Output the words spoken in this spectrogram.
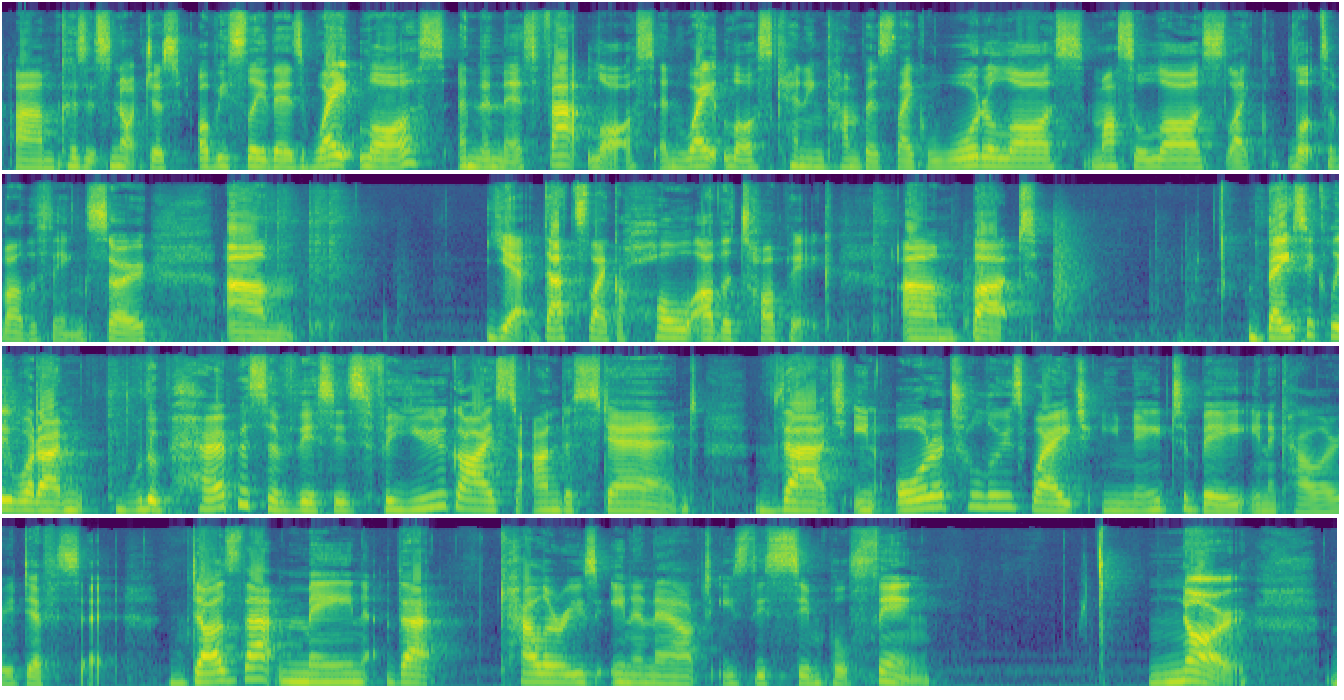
because um, it's not just obviously there's weight loss and then there's fat loss, and weight loss can encompass like water loss, muscle loss, like lots of other things. So, um, yeah, that's like a whole other topic. Um, but basically, what I'm the purpose of this is for you guys to understand that in order to lose weight, you need to be in a calorie deficit. Does that mean that calories in and out is this simple thing? No,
